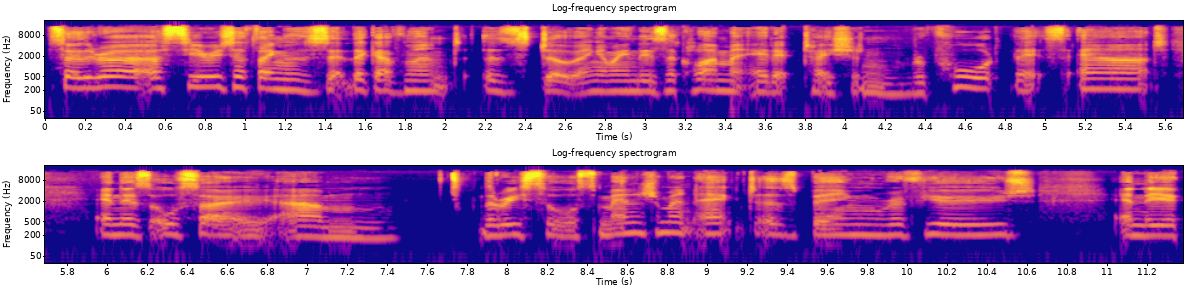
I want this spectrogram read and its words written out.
So there are a series of things that the government is doing. I mean, there's a climate adaptation report that's out, and there's also um, the Resource Management Act is being reviewed, and there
